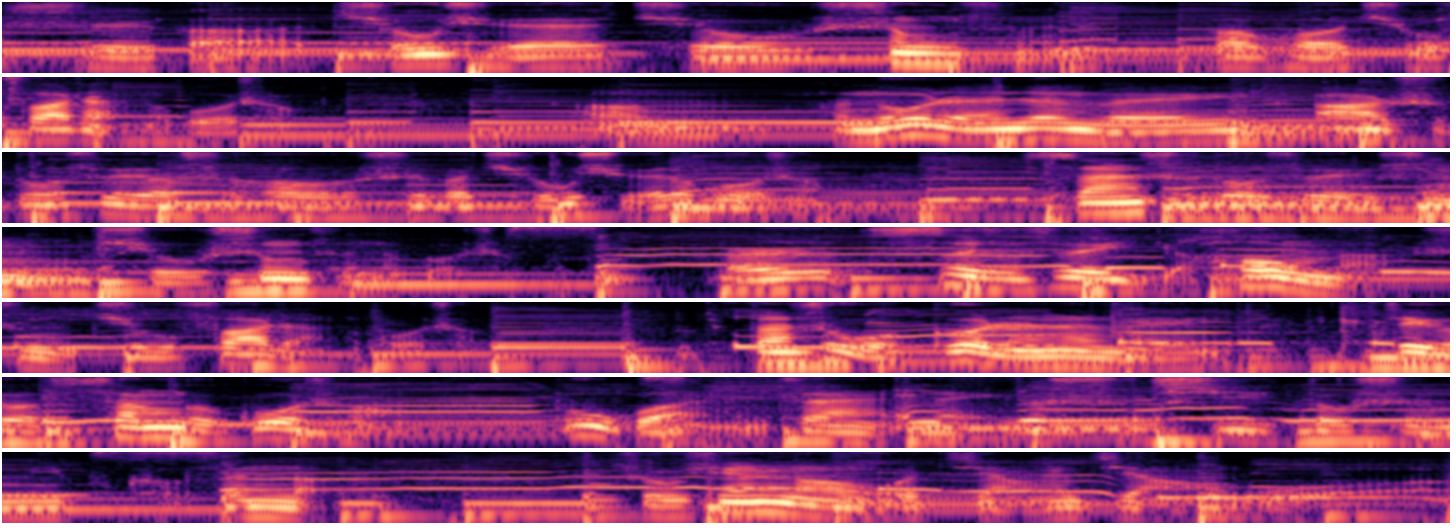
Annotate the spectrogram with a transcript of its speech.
是个求学、求生存，包括求发展的过程。嗯，很多人认为二十多岁的时候是个求学的过程。三十多岁是你求生存的过程，而四十岁以后呢，是你求发展的过程。但是我个人认为，这个三个过程，不管在哪个时期，都是密不可分的。首先呢，我讲一讲我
